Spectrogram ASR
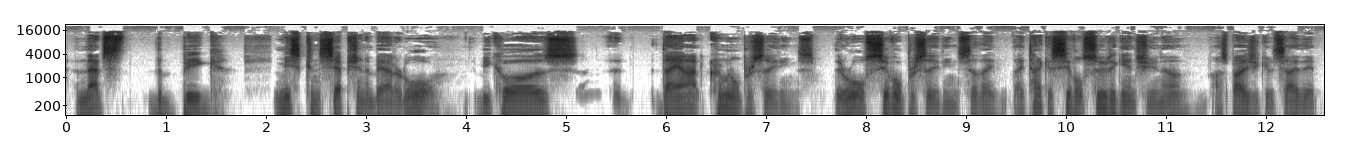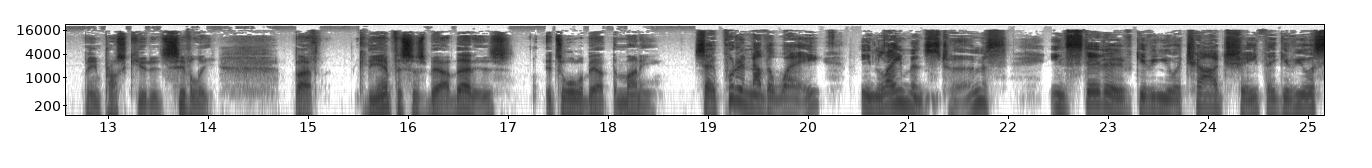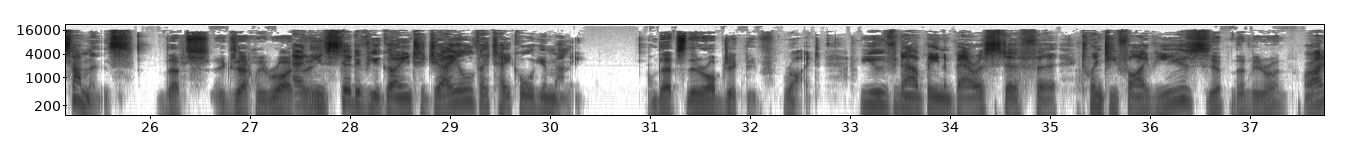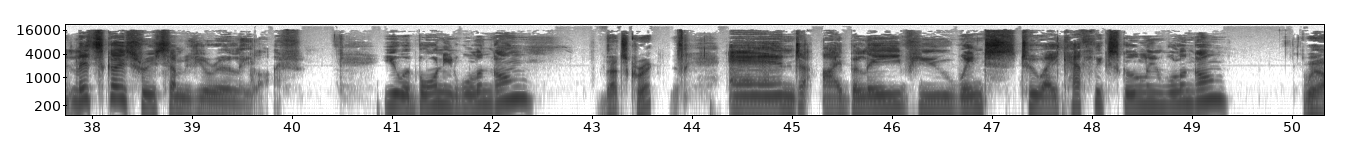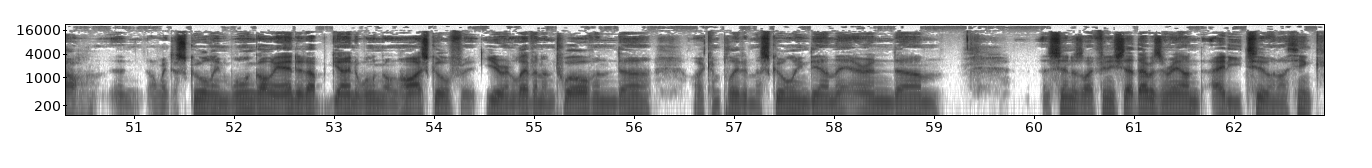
And that's the big misconception about it all because they aren't criminal proceedings. They're all civil proceedings. So they, they take a civil suit against you. Now, I suppose you could say they're being prosecuted civilly, but the emphasis about that is it's all about the money. So put another way, in layman's terms, instead of giving you a charge sheet, they give you a summons. That's exactly right. And They- instead of you going to jail, they take all your money. that's their objective. Right. You've now been a barrister for 25 years. Yep, that'd be right. All right. Let's go through some of your early life. You were born in Wollongong That's correct. and I believe you went to a Catholic school in Wollongong. Well, I went to school in Wollongong. I ended up going to Wollongong High School for year 11 and 12, and uh, I completed my schooling down there. And um, as soon as I finished that, that was around 82, and I think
